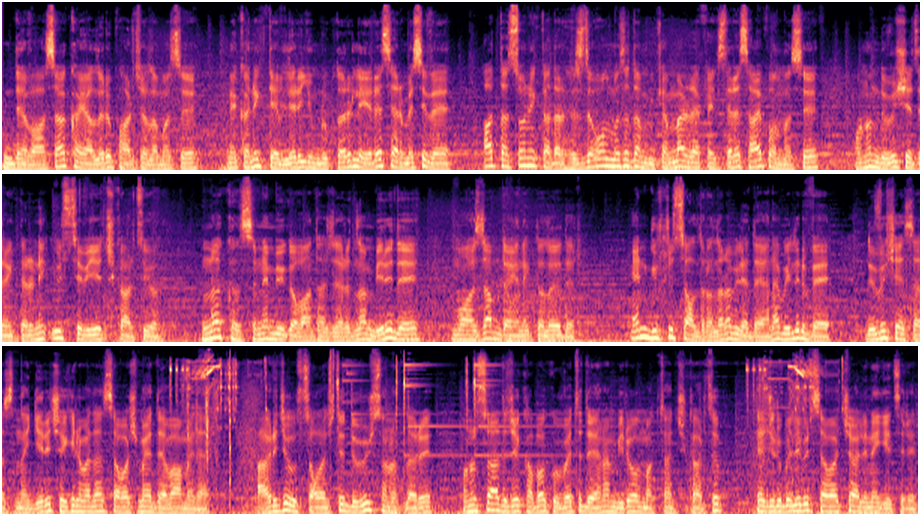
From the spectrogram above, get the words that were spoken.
Devasa kayaları parçalaması, mekanik devleri yumruklarıyla yere sermesi ve hatta Sonic kadar hızlı olmasa da mükemmel reflekslere sahip olması onun dövüş yeteneklerini üst seviyeye çıkartıyor. Knuckles'ın en büyük avantajlarından biri de muazzam dayanıklılığıdır. En güçlü saldırılara bile dayanabilir ve dövüş esasında geri çekilmeden savaşmaya devam eder. Ayrıca ustalaştığı dövüş sanatları onu sadece kaba kuvvete dayanan biri olmaktan çıkartıp tecrübeli bir savaşçı haline getirir.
